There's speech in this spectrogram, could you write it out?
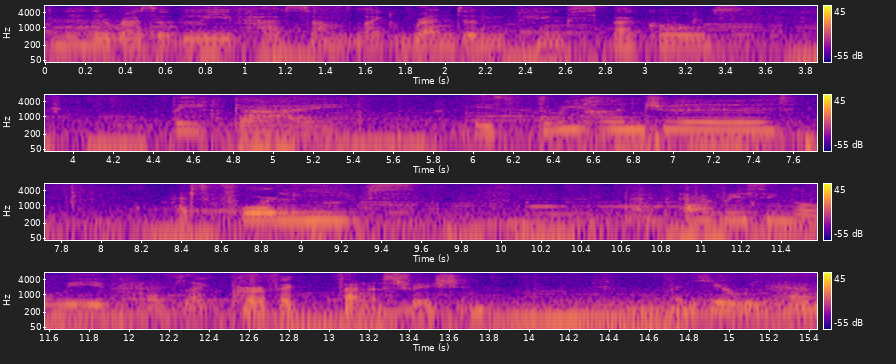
And then the rest of the leaf have some like random pink speckles. Big guy is 300. Has four leaves. And every single leaf has like perfect fenestration. And here we have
